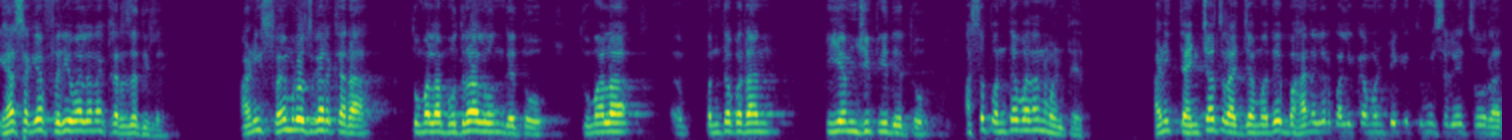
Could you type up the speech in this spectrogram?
ह्या सगळ्या फेरीवाल्यांना कर्ज दिलंय. आणि स्वयंरोजगार करा तुम्हाला मुद्रा लोन देतो तुम्हाला पंतप्रधान पी एम जी पी देतो असं पंतप्रधान म्हणतायत. आणि त्यांच्याच राज्यामध्ये महानगरपालिका म्हणते की तुम्ही सगळे चोर आहात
